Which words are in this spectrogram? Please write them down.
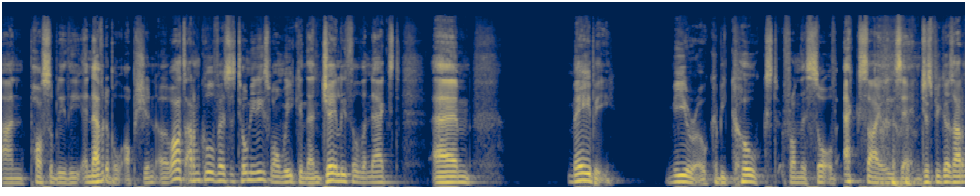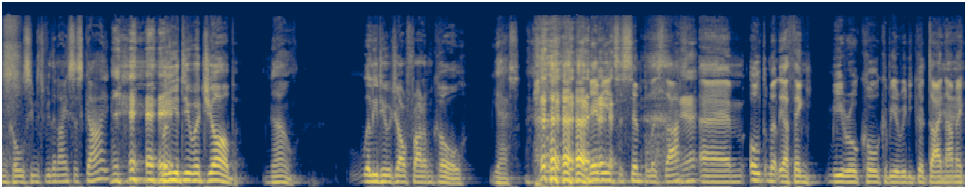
and possibly the inevitable option of oh it's Adam Cole versus Tony Nese one week and then Jay Lethal the next. Um, maybe Miro could be coaxed from this sort of exile he's in just because Adam Cole seems to be the nicest guy. Will you do a job? No. Will you do a job for Adam Cole? Yes. Maybe it's as simple as that. Um, ultimately, I think Miro Cole could be a really good dynamic.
